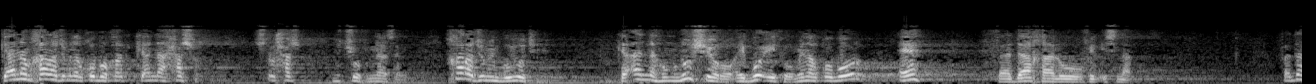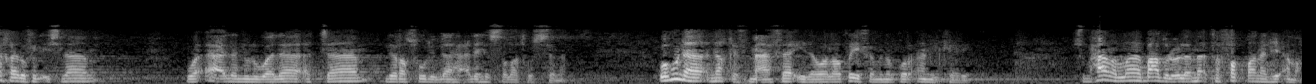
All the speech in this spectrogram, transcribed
كأنهم خرجوا من القبور كأنها حشر. إيش الحشر؟ تشوف الناس هذه خرجوا من بيوتهم. كأنهم نشروا أي بعثوا من القبور إيه؟ فدخلوا في الإسلام. فدخلوا في الإسلام وأعلنوا الولاء التام لرسول الله عليه الصلاة والسلام. وهنا نقف مع فائدة ولطيفة من القرآن الكريم. سبحان الله بعض العلماء تفطن لأمر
